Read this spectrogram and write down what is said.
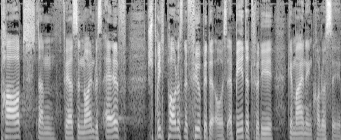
Part, dann Verse 9 bis 11, spricht Paulus eine Fürbitte aus. Er betet für die Gemeinde in Kolossee.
